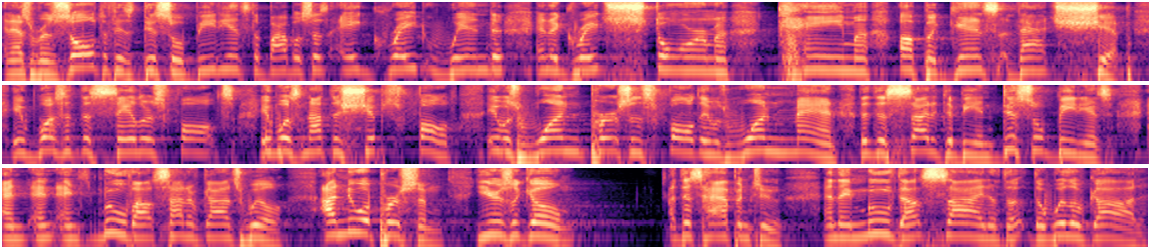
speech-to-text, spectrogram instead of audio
And as a result of his disobedience, the Bible says a great wind and a great storm came up against that ship. It wasn't the sailor's fault. It was not the ship's fault. It was one person's fault. It was one man that decided to be in disobedience and, and, and move outside of God's will. I knew a person years ago this happened to, and they moved outside of the, the will of God.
